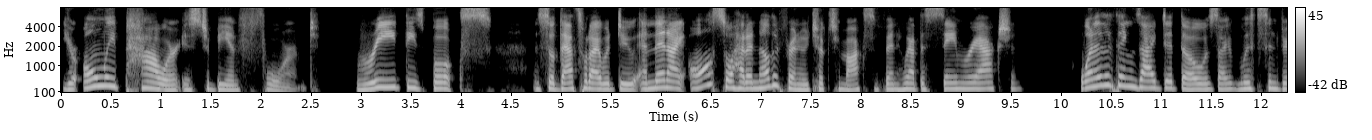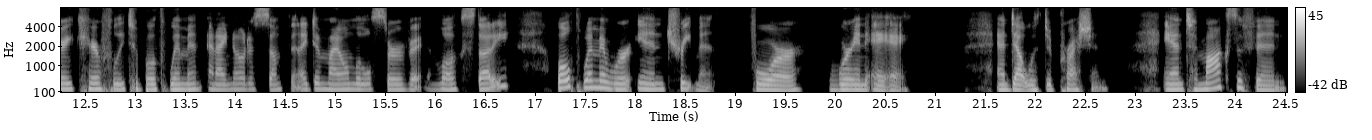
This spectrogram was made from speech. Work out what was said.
your only power is to be informed. Read these books. And so that's what I would do. And then I also had another friend who took tamoxifen who had the same reaction. One of the things I did though is I listened very carefully to both women and I noticed something. I did my own little survey and little study. Both women were in treatment for were in AA and dealt with depression. And tamoxifen,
